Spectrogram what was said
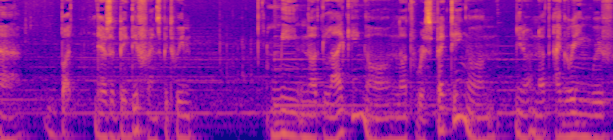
Uh, but there's a big difference between me not liking or not respecting or you know not agreeing with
